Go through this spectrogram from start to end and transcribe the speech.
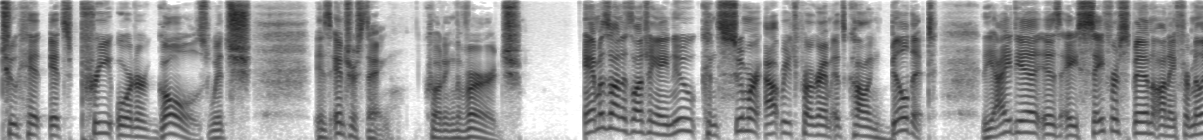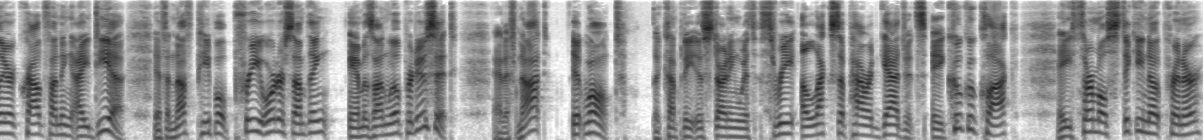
to hit its pre order goals, which is interesting. Quoting The Verge. Amazon is launching a new consumer outreach program it's calling Build It. The idea is a safer spin on a familiar crowdfunding idea. If enough people pre order something, Amazon will produce it. And if not, it won't. The company is starting with three Alexa powered gadgets a cuckoo clock, a thermal sticky note printer,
